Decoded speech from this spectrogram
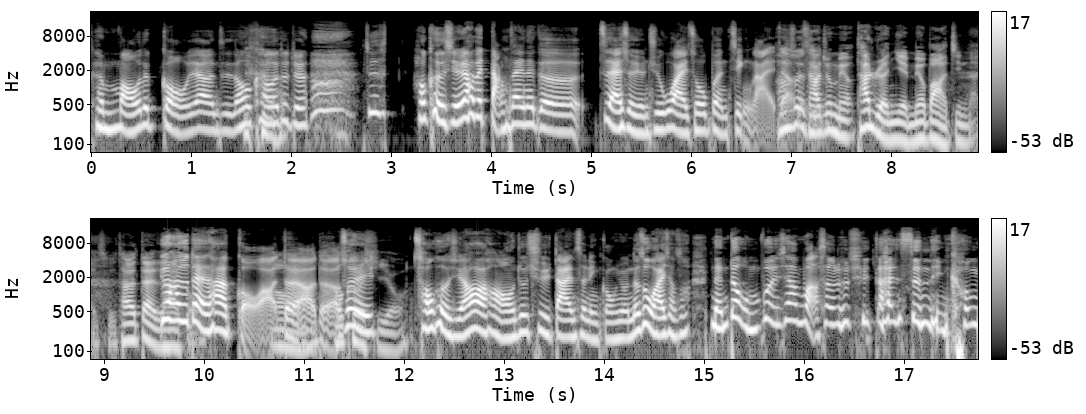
很毛的狗这样子，然后看完就觉得 就是。好可惜，因为他被挡在那个自来水园区外，之后不能进来，这样、啊，所以他就没有，他人也没有办法进来，他就带着，因为他就带着他的狗啊，哦、对啊，对啊，哦、所以超可惜。后来好像就去大安森林公园，那时候我还想说，难道我们不能现在马上就去大安森林公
